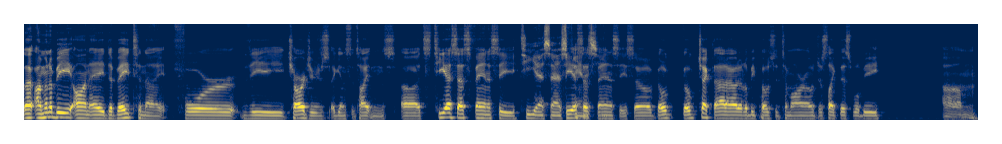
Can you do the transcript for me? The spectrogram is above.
I'm gonna be on a debate tonight for the Chargers against the Titans. Uh, it's TSS Fantasy. TSS TSS Fantasy. Fantasy. So go go check that out. It'll be posted tomorrow, just like this will be. Um,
